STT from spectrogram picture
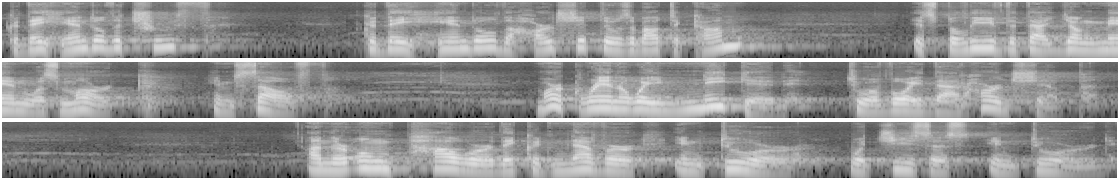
Could they handle the truth? Could they handle the hardship that was about to come? It's believed that that young man was Mark himself. Mark ran away naked to avoid that hardship. On their own power, they could never endure what Jesus endured.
